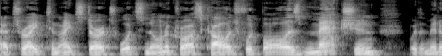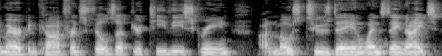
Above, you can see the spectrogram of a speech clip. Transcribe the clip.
That's right, tonight starts what's known across college football as MACtion, where the Mid American Conference fills up your TV screen on most Tuesday and Wednesday nights,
